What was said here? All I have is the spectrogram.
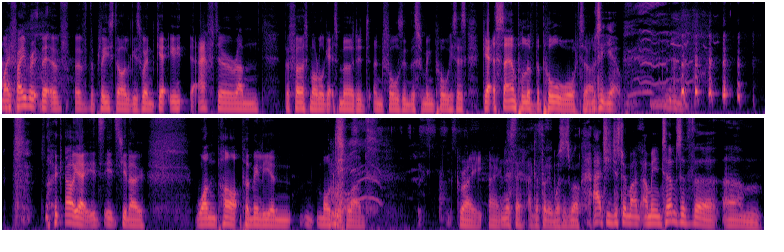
my favourite bit of, of the police dialogue is when get you after um the first model gets murdered and falls in the swimming pool. He says, "Get a sample of the pool water." yeah, like, oh yeah, it's it's you know one part per million model blood. Great, thanks. unless they, I thought it was as well. Actually, just to remind, I mean, in terms of the um,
